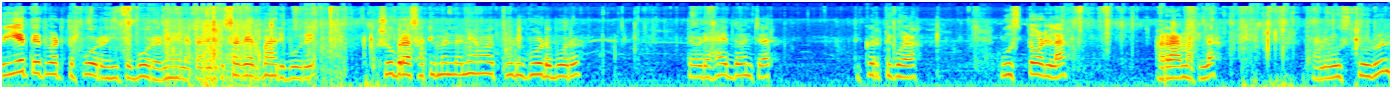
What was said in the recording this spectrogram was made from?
येतेच वाटतं पोरं इथं बोरं न्यायला कारण की सगळ्यात भारी बोर आहे. शुभ्रासाठी म्हणलं न्यावं थोडी गोड बोरं. तेवढे आहेत दोन चार. ती करते गोळा. ऊस तोडला रानातला. आणि ऊस तोडून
